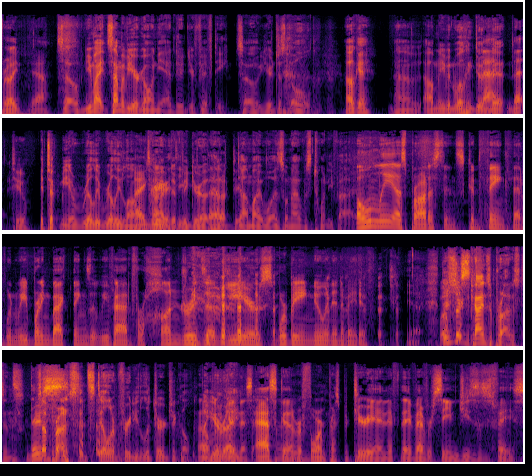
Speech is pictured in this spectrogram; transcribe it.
Right? Yeah. So you might, some of you are going, yeah, dude, you're 50. So you're just old. okay. Uh, I'm even willing to That admit that too. it took me a really, really long time to figure out how too. dumb I was when I was 25. Only us Protestants could think that when we bring back things that we've had for hundreds of years, we're being new and innovative. Yeah. well, There's certain just- kinds of Protestants. Some Protestants still are pretty liturgical. Oh you're my right. goodness! Ask a Reformed Presbyterian if they've ever seen Jesus' face.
